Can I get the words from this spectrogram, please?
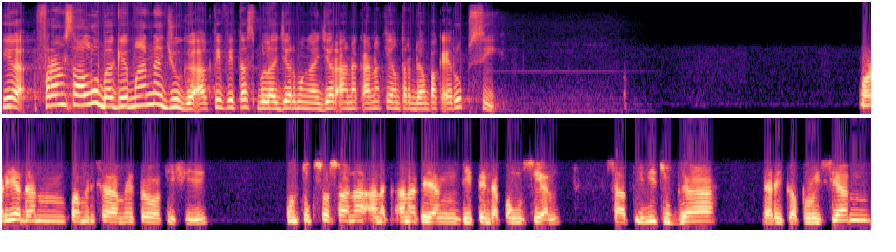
Ya, Frans lalu bagaimana juga aktivitas belajar mengajar anak-anak yang terdampak erupsi? Maria dan pemirsa Metro TV, untuk suasana anak-anak yang di tenda pengungsian, saat ini juga dari kepolisian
